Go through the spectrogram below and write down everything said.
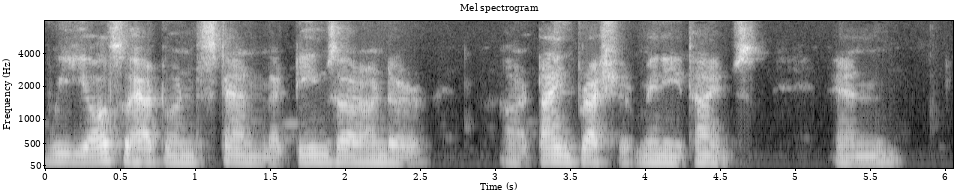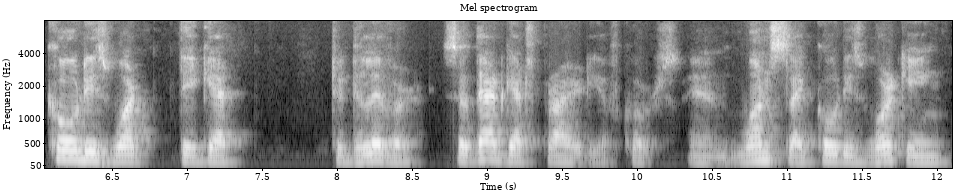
we also have to understand that teams are under uh, time pressure many times. And code is what they get to deliver. So that gets priority of course. And once like code is working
